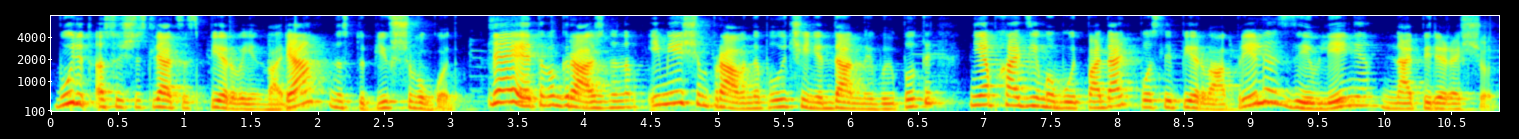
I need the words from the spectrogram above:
будет осуществляться с 1 января наступившего года. Для этого гражданам, имеющим право на получение данной выплаты, необходимо будет подать после 1 апреля заявление на перерасчет.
